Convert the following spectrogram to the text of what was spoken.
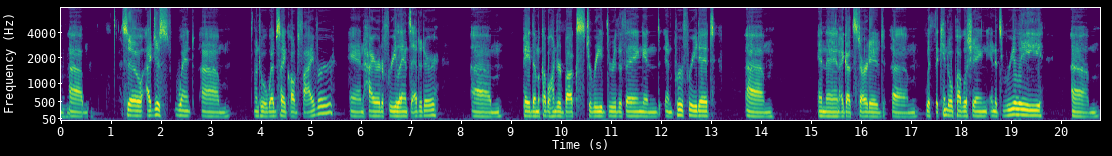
Mhm. Um, so I just went um, onto a website called Fiverr and hired a freelance editor. Um, paid them a couple hundred bucks to read through the thing and and proofread it. Um, and then I got started um, with the Kindle publishing, and it's really um,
